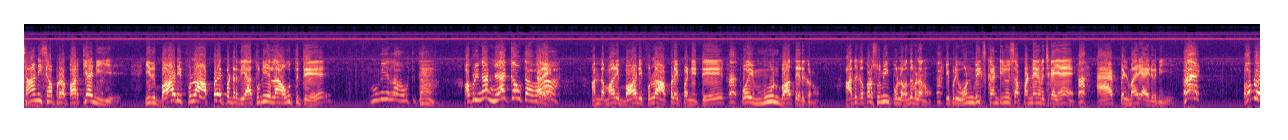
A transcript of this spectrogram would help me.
சாணி சாப்பிடுற பார்ட்டியா நீ இது பாடி ஃபுல்லா அப்ளை பண்றதுயா? துணி எல்லாம் அவுத்துட்டு? துணியெல்லாம் அவுத்துட்டா. அப்படின்னா நேக் அவுட்டாவா Correct. அந்த மாதிரி பாடி ஃபுல்லா அப்ளை பண்ணிட்டு போய் மூணு பாத் எடுக்கணும். அதுக்கப்புறம் ஸ்விமிங் பூல்ல வந்து விழணும். இப்படி ஒன் வீக்ஸ் கண்டினியூஸா பண்ணேன்னு வச்சுக்கயேன் ஆ. ஆப்பிள் மாதிரி ஆயிடுவ நீ பாப்ல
